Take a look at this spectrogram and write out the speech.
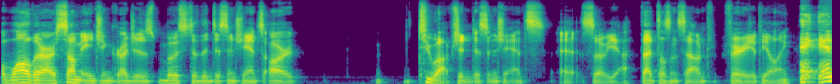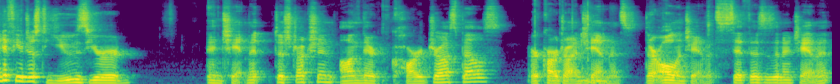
while there are some ancient grudges, most of the disenchants are two option disenchants. Uh, so yeah, that doesn't sound very appealing. And if you just use your enchantment destruction on their card draw spells or card draw enchantments, they're all enchantments. Sythis is an enchantment,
